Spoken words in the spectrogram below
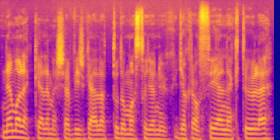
nem a legkellemesebb vizsgálat, tudom azt, hogy a nők gyakran félnek tőle,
